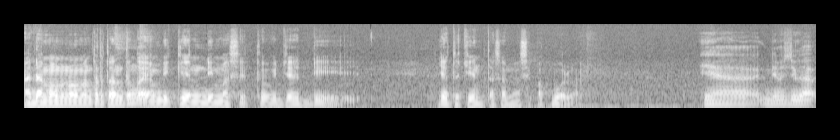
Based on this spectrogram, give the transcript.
Ada momen-momen tertentu nggak yang bikin Dimas itu jadi jatuh cinta sama sepak bola? Ya Dimas juga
